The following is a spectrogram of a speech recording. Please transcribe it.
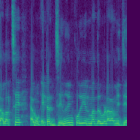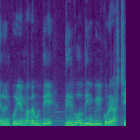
চালাচ্ছে, এবং এটা জেনুইন কোরিয়ান মাদারবোর্ড আর আমি জেনুইন কোরিয়ান মাদারবোর্ড দিয়ে দীর্ঘদিন বিল্ড করে আসছি।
